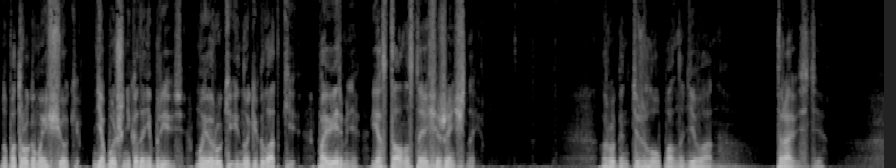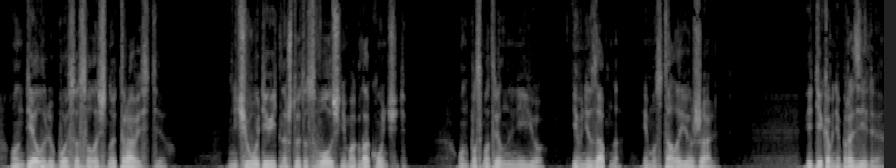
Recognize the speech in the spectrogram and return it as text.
Но потрогай мои щеки. Я больше никогда не бреюсь. Мои руки и ноги гладкие. Поверь мне, я стала настоящей женщиной. Робин тяжело упал на диван. Травести. Он делал любовь со сволочной травестью. Ничего удивительно, что эта сволочь не могла кончить. Он посмотрел на нее, и внезапно ему стало ее жаль. «Иди ко мне, Бразилия.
